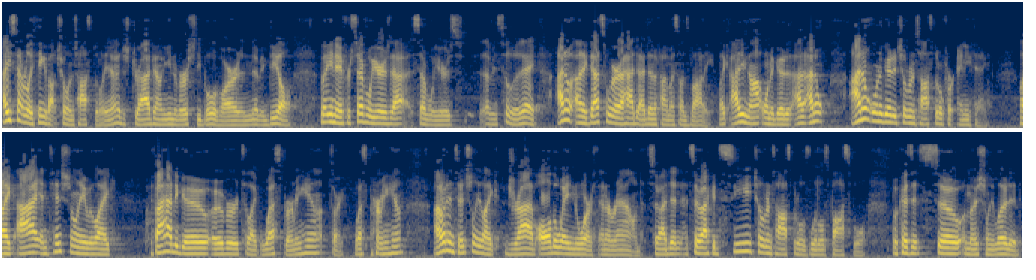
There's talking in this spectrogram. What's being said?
I used to not really think about Children's Hospital. You know, I just drive down University Boulevard and no big deal. But you know, for several years, several years, I mean, still today, I don't. Like that's where I had to identify my son's body. Like, I do not want to go to. I, I don't. I don't want to go to Children's Hospital for anything. Like, I intentionally would like, if I had to go over to like West Birmingham, sorry, West Birmingham, I would intentionally like drive all the way north and around, so I didn't, so I could see Children's Hospital as little as possible because it's so emotionally loaded.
